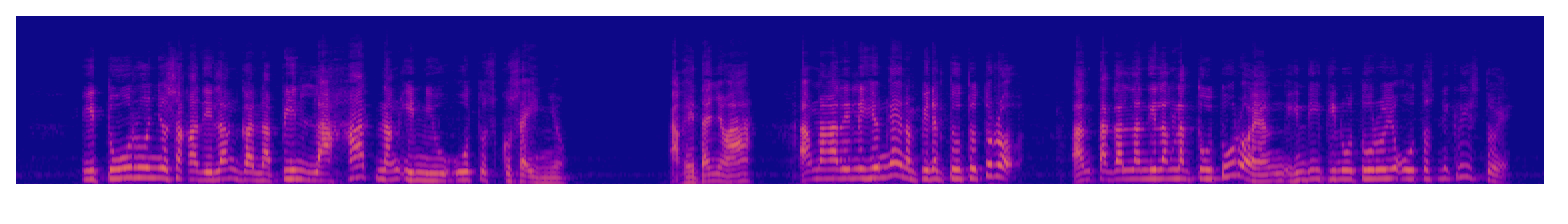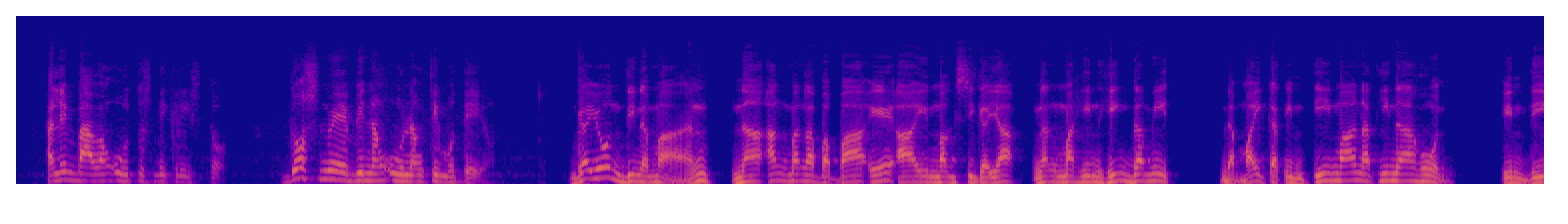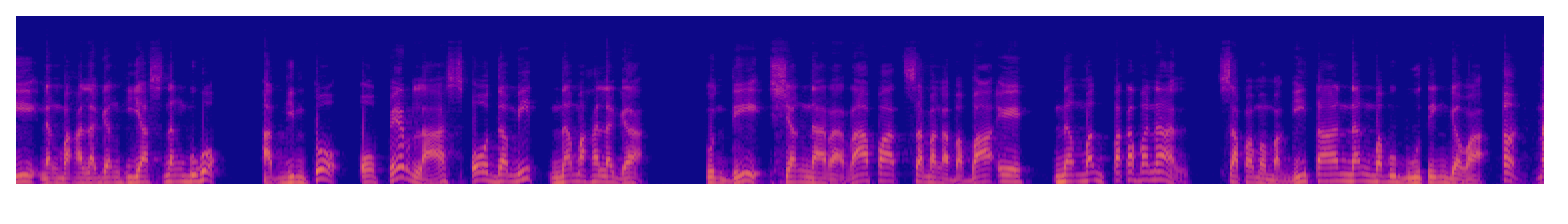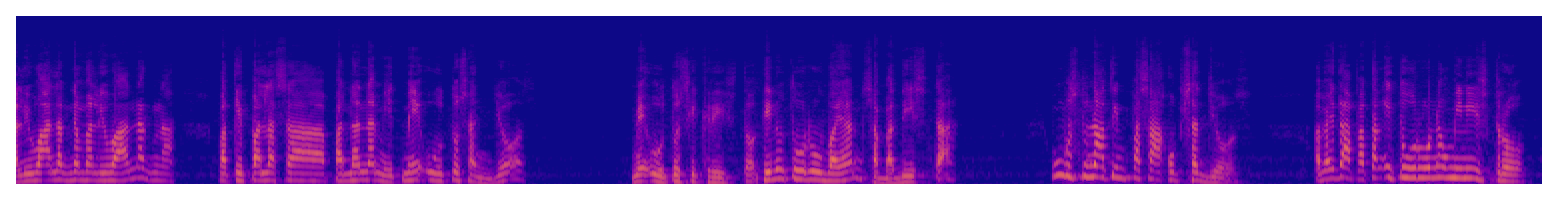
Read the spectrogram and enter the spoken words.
Ituro nyo sa kanilang ganapin lahat ng iniuutos ko sa inyo. Akita nyo ha? Ang mga relihiyon ngayon, ang pinagtututuro, ang tagal na nilang nagtuturo, eh, hindi tinuturo yung utos ni Kristo eh. Halimbawa, ang utos ni Kristo. 2.9 ng unang Timoteo. Gayon din naman na ang mga babae ay magsigayak ng mahinhing damit na may katimtiman at hinahon, hindi ng mahalagang hiyas ng buhok at ginto o perlas o damit na mahalaga, kundi siyang nararapat sa mga babae na magpakabanal sa pamamagitan ng mabubuting gawa. Maliwanag na maliwanag na pati pala sa pananamit may utos ang Diyos. May utos si Kristo. Tinuturo ba yan sa badista? Kung gusto natin pasakop sa Diyos, abay dapat ang ituro ng ministro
